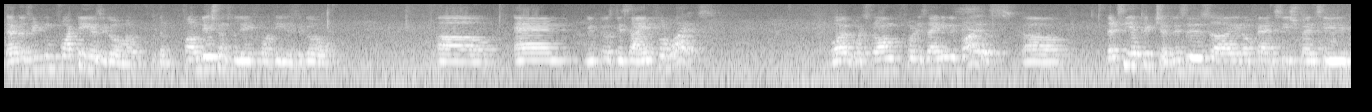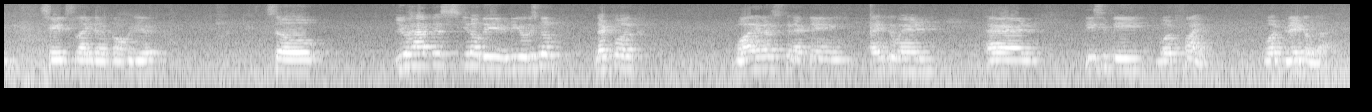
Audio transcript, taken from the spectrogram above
that was written 40 years ago, the foundations laid 40 years ago, uh, and it was designed for wires. What, what's wrong for designing with wires? Uh, let's see a picture. This is uh, you know fancy schmancy sales slide I copied here. So you have this, you know, the, the original network, wires connecting end to end, and TCP worked fine, worked great on that.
